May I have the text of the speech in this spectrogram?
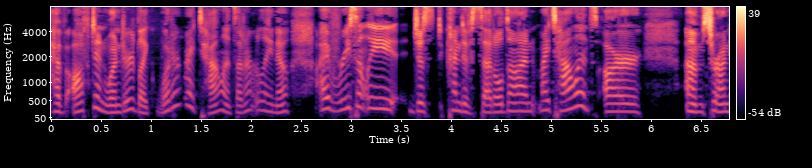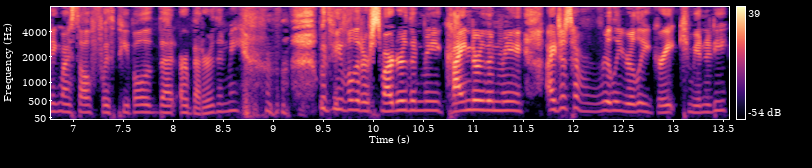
have often wondered like what are my talents i don't really know i've recently just kind of settled on my talents are um, surrounding myself with people that are better than me with people that are smarter than me kinder than me i just have really really great community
